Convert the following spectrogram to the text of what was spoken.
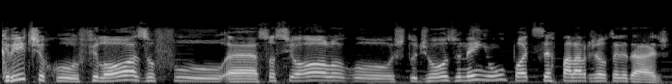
crítico, filósofo, é, sociólogo, estudioso, nenhum pode ser palavra de autoridade.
